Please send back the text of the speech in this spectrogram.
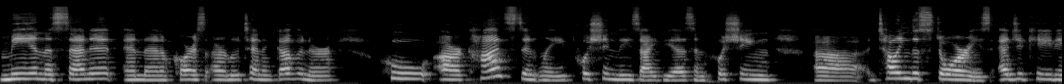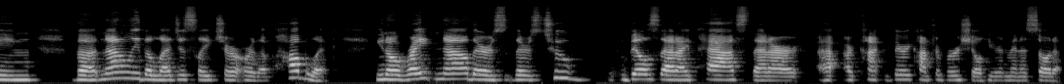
me in the Senate, and then, of course, our Lieutenant Governor, who are constantly pushing these ideas and pushing uh, telling the stories, educating the not only the legislature or the public. You know, right now there's there's two bills that I passed that are are con- very controversial here in Minnesota.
